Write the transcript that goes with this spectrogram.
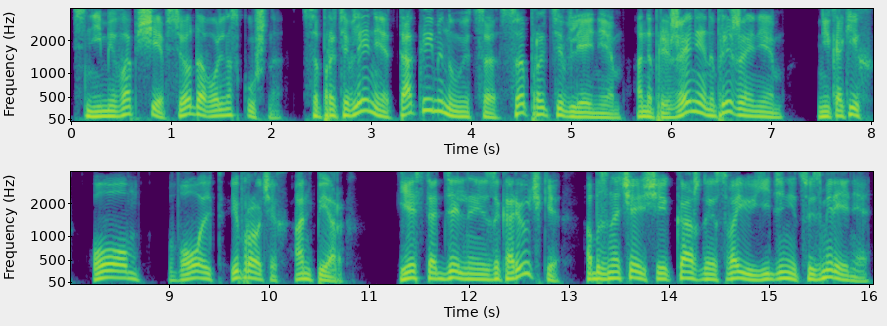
С ними вообще все довольно скучно. Сопротивление так и именуется сопротивлением, а напряжение — напряжением. Никаких ом, вольт и прочих, ампер. Есть отдельные закорючки, обозначающие каждую свою единицу измерения,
